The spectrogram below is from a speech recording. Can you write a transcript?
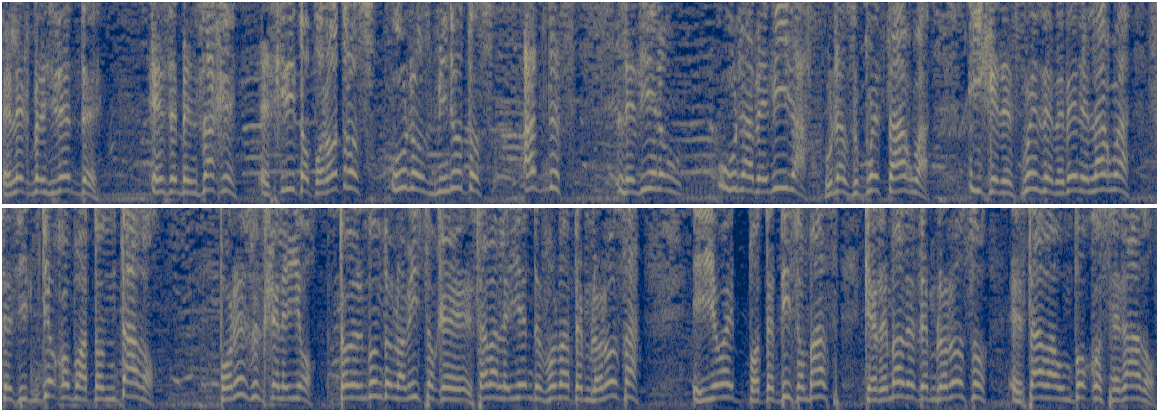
el expresidente ese mensaje escrito por otros, unos minutos antes le dieron una bebida, una supuesta agua, y que después de beber el agua se sintió como atontado. Por eso es que leyó. Todo el mundo lo ha visto que estaba leyendo en forma temblorosa y yo hipotetizo más que además de tembloroso estaba un poco sedado.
